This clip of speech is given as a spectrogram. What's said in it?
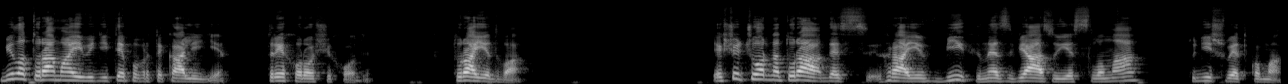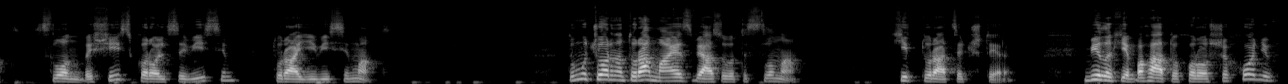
Біла тура має відійти по вертикалі Є. Три хороші ходи. Тура Е2. Якщо чорна тура десь грає в бік, не зв'язує слона, тоді швидко мат. Слон b6, король c8, тура e8 мат. Тому чорна тура має зв'язувати слона. Хід тура c4. Білих є багато хороших ходів,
